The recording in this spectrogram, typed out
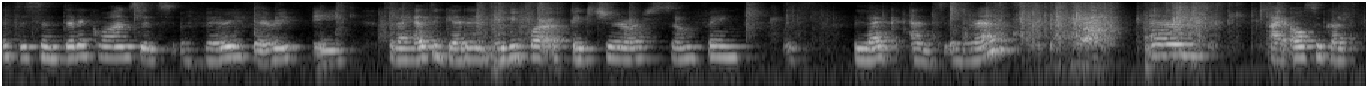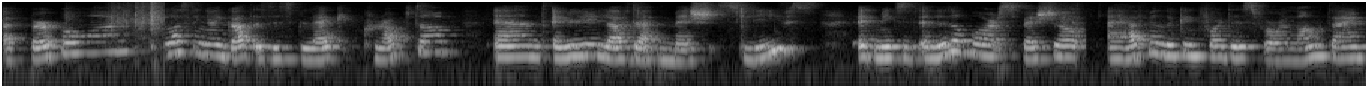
It's a synthetic one so it's very very fake but I had to get it maybe for a picture or something. It's black and red and I also got a purple one. The last thing I got is this black crop top and I really love that mesh sleeves. It makes it a little more special I have been looking for this for a long time,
